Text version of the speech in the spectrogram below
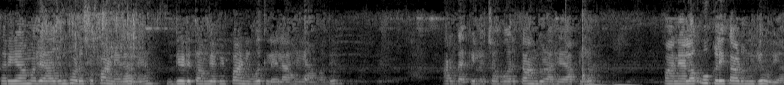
तर यामध्ये अजून थोडंसं पाणी घालूया. दीड तांबे मी पाणी ओतलेलं आहे यामध्ये. अर्धा किलोच्या वर तांदूळ आहे आपलं. पाण्याला उकळी काढून घेऊया.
